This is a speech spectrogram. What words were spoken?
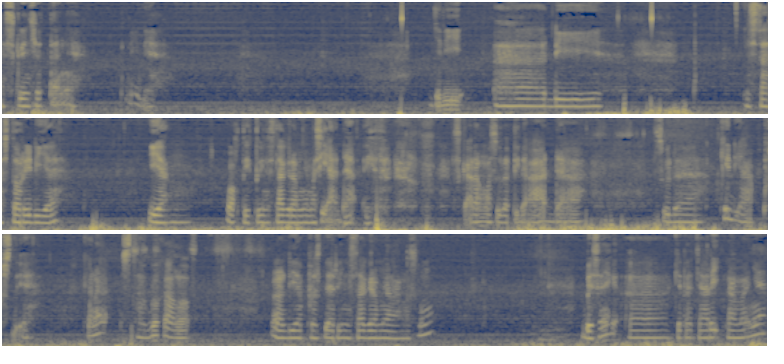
screenshotannya. Ini dia. Jadi uh, di instastory dia yang waktu itu instagramnya masih ada gitu. sekarang mah sudah tidak ada. Sudah kayak dihapus deh karena setahu gue kalau uh, dihapus dari instagramnya langsung biasanya uh, kita cari namanya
